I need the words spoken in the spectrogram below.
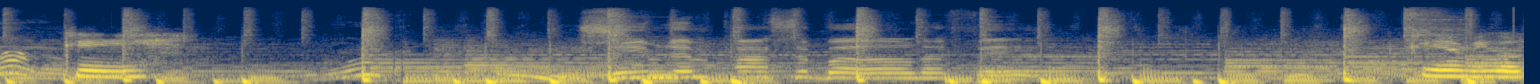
face. ok amigos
